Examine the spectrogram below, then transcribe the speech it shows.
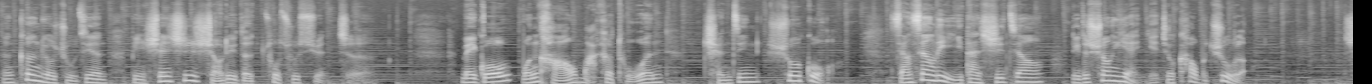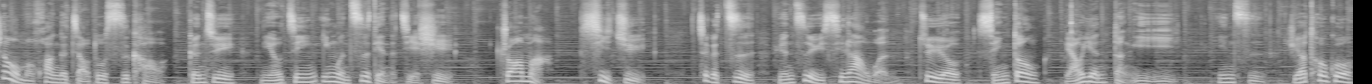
能更有主见，并深思熟虑地做出选择。美国文豪马克·吐温曾经说过：“想象力一旦失焦，你的双眼也就靠不住了。”让我们换个角度思考。根据牛津英文字典的解释，“drama” 戏剧这个字源自于希腊文，具有行动、表演等意义。因此，只要透过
